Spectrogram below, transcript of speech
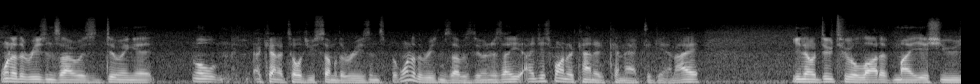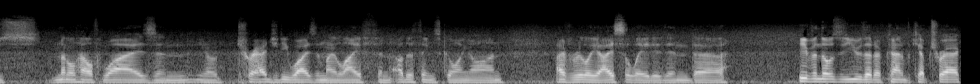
one of the reasons I was doing it well, I kind of told you some of the reasons, but one of the reasons I was doing is I, I just wanted to kind of connect again. I, you know, due to a lot of my issues, mental health wise, and you know, tragedy wise in my life, and other things going on, I've really isolated. And uh, even those of you that have kind of kept track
